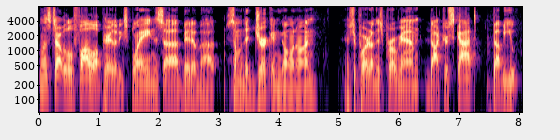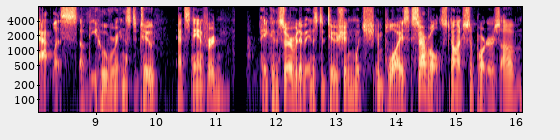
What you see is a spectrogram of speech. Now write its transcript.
Let's start with a little follow up here that explains uh, a bit about some of the jerking going on. As reported on this program, Dr. Scott W. Atlas of the Hoover Institute at Stanford, a conservative institution which employs several staunch supporters of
